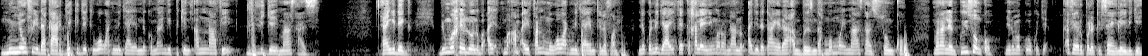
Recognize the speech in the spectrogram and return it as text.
mu ñëw fii Dakar jékki-jékki woowaat nijaayam ne ko maa ngi Pikine am naa fi di liggéey massage yaa ngi dégg bi mu waxee loolu ba ay mu am ay fan mu woowaat nijaayam téléphone ne ko nijaay fekk xale yi ñu ngi ma wax naan aji de temps yi daa am bës ndax moom mooy massage sonko ma naan leen kuy sonko ñu ne ma kooku ci affaire politiciens yi lay liggéey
